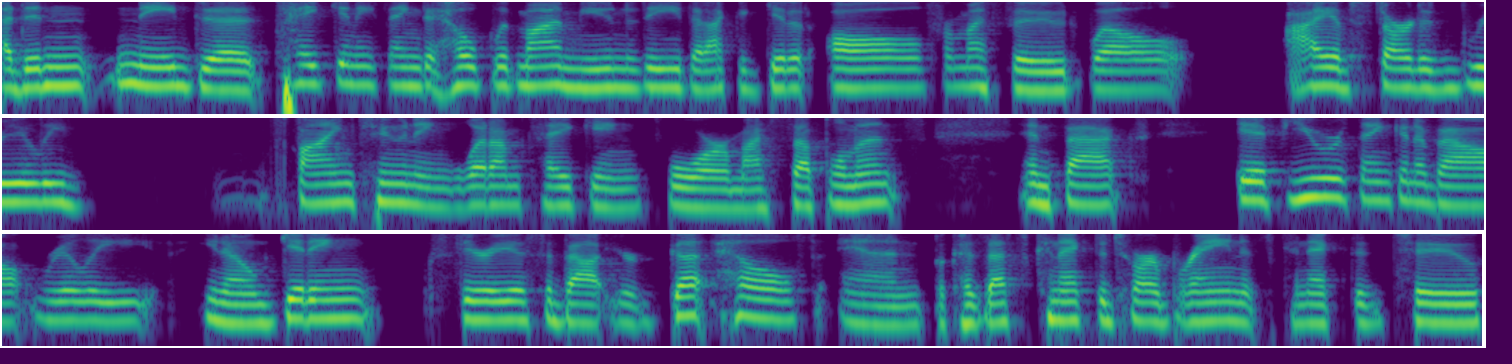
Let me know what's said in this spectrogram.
I didn't need to take anything to help with my immunity, that I could get it all from my food. Well, I have started really fine tuning what I'm taking for my supplements. In fact, if you were thinking about really, you know, getting serious about your gut health and because that's connected to our brain it's connected to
